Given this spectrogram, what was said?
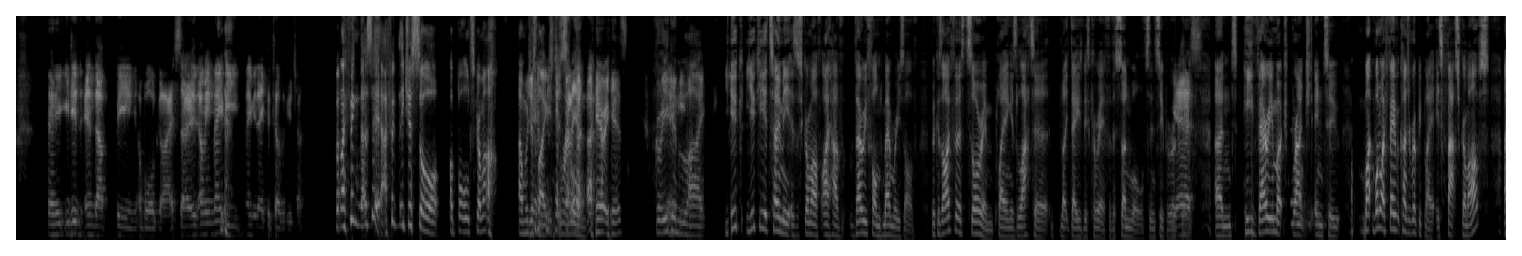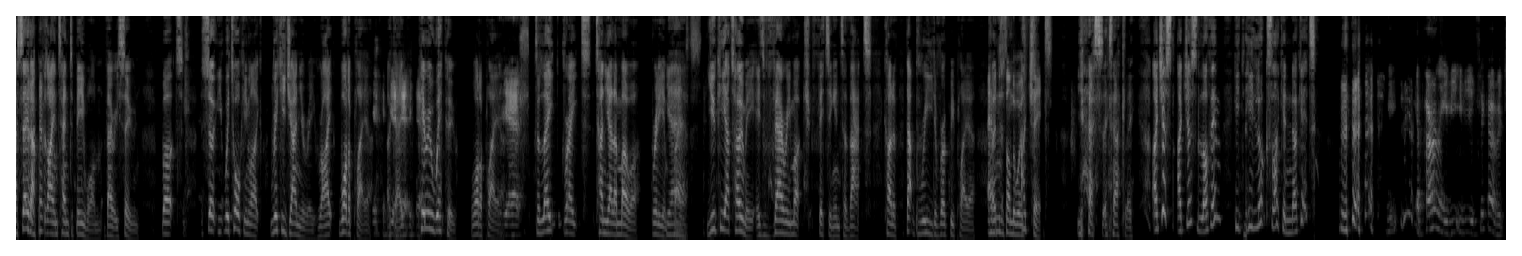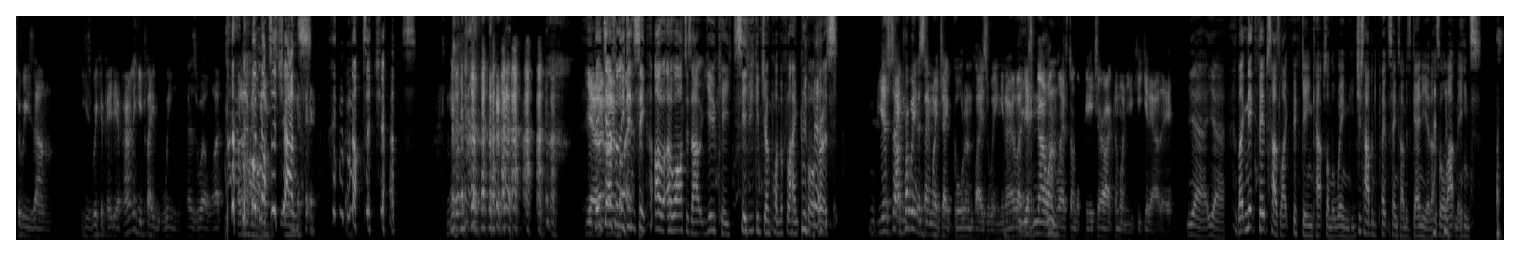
And he, he did end up being a bald guy. So I mean, maybe maybe they could tell the future. But I think that's it. I think they just saw a bald scrum half and were just Yeah, like, just- brilliant. Here he is. Gregan, like, Yuki, Yuki Yatomi is a scrum half I have very fond memories of because I first saw him playing his latter like days of his career for the Sunwolves in Super Rugby, Yes. and he very much branched into my, one of my favourite kinds of rugby player is fat scrum halves. I say that because I intend to be one very soon, but. So we're talking like Ricky Januarie, right? What a player. Yeah, Okay. yeah. Piri Weepu, what a player. Yes. The late great Taniela Moa, brilliant player. Yuki Yatomi is very much fitting into that kind of that breed of rugby player. And- Emphasis on the word I ju- fit. Yes, exactly. I just I just love him. He he looks like a nugget. He, apparently, if you if you flick over to his um his Wikipedia, apparently he played wing as well. I, I don't know Oh, not a chance. Not a chance. yeah, they I- I definitely didn't it. see. Oh, Ohata's out. Yuki, see if you can jump on the flank for us. You're saying I'm probably in the same way Jake Gordon plays a wing, you know, like there's no one Mm. left on the pitch. All right, come on, Yuki, get out there. Yeah, yeah. Like Nick Phipps has like 15 caps on the wing. He just happened to play at the same time as Genia. That's all that means.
